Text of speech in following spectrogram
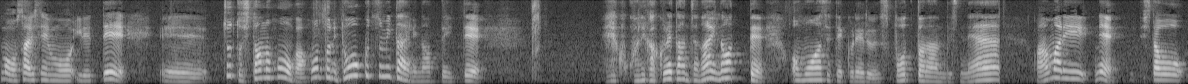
まあ、お賽銭を入れて、えー、ちょっと下の方が本当に洞窟みたいになっていて。えー、ここに隠れたんじゃないのって思わせてくれるスポットなんですねあんまりね下を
